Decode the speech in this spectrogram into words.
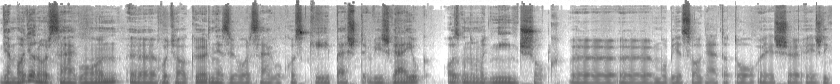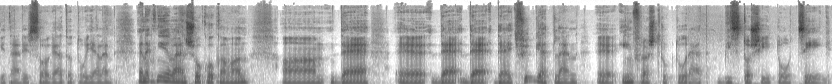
Ugye Magyarországon, hogyha a környező országokhoz képest vizsgáljuk, azt gondolom, hogy nincs sok ö, ö, mobil szolgáltató és, és digitális szolgáltató jelen. Ennek nyilván sok oka van, a, de, de, de, de egy független infrastruktúrát biztosító cég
